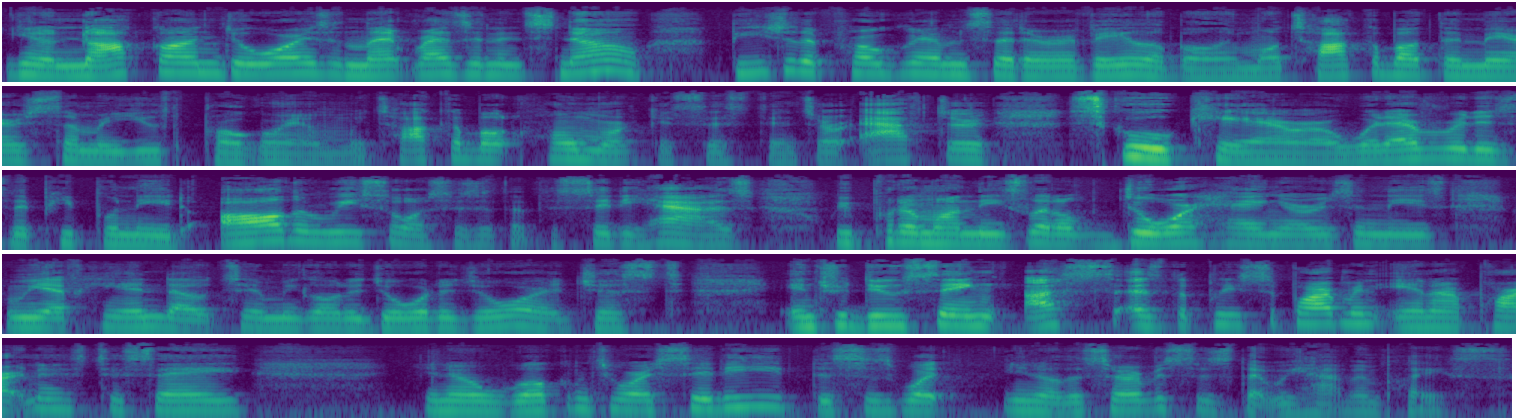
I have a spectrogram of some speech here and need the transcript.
you know knock on doors and let residents know these are the programs that are available. And we'll talk about the mayor's summer youth program. We talk about homework assistance or after school care or whatever it is that people need. All the resources that the city has, we put them on these little door hangers and these, and we have handouts and we go to door to door, just introducing us as the police department and our partners to say, you know, welcome to our city. This is what you know the services that we have in place.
